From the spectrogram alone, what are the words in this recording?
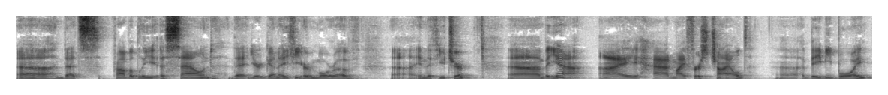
Uh, that's probably a sound that you're gonna hear more of in the future. but yeah, I had my first child, uh, a baby boy,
